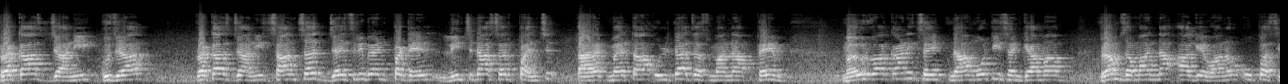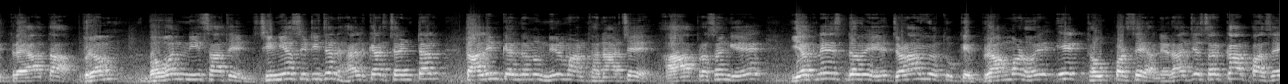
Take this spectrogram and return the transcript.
Prakash Jani, Gujarat Prakash Jani, સાંસદ જયશ્રીબેન પટેલ, લીંચના સરપંચ તારક મહેતા, ઉલ્ટા ચશ્માના ફેમ મયુર સહિતના મોટી સંખ્યામાં બ્રહ્મ સમાજના આગેવાનો ઉપસ્થિત રહ્યા હતા. બ્રહ્મ ભવનની સાથે સિનિયર સિટીઝન હેલ્થકેર સેન્ટર તાલીમ કેન્દ્રનું નિર્માણ થનાર છે. આ પ્રસંગે યજ્ઞેશ દવે જણાવ્યું હતું કે બ્રાહ્મણોએ એક થવું પડશે અને રાજ્ય સરકાર પાસે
